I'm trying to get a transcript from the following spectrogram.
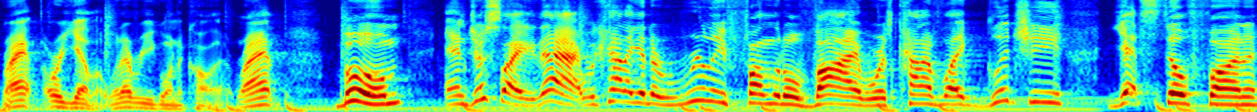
right? Or yellow, whatever you wanna call it, right? Boom. And just like that, we kind of get a really fun little vibe where it's kind of like glitchy, yet still fun,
